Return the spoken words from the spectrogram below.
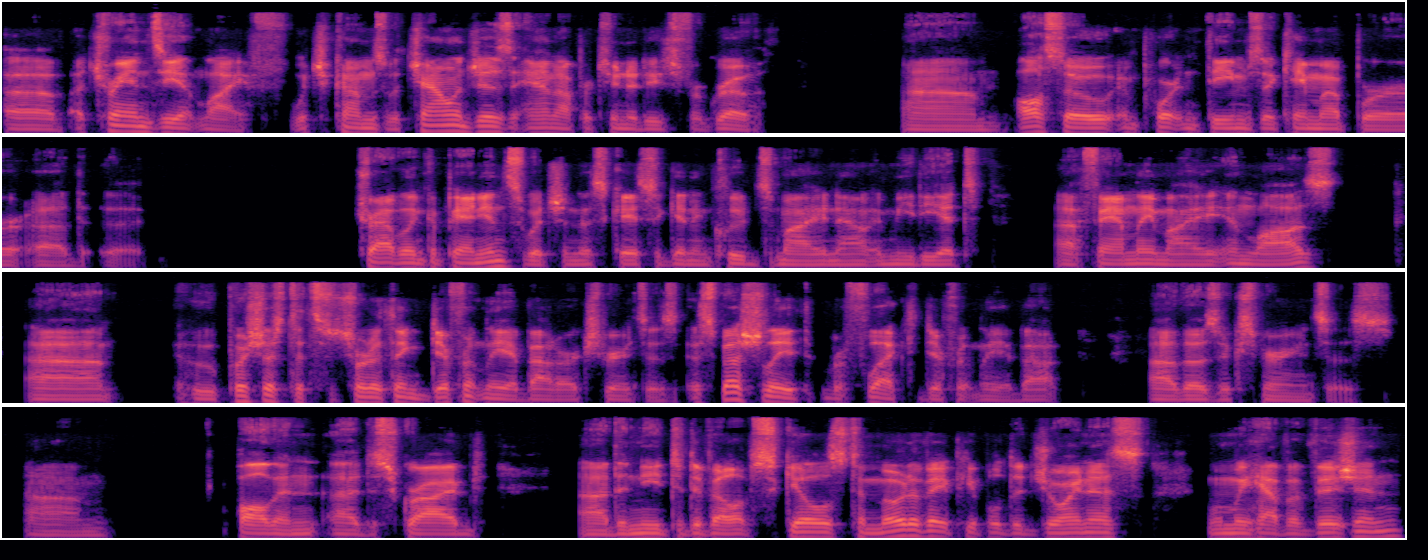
of a transient life, which comes with challenges and opportunities for growth. Um, also, important themes that came up were uh, the, uh, traveling companions, which in this case again includes my now immediate uh, family, my in-laws, uh, who push us to sort of think differently about our experiences, especially reflect differently about uh, those experiences. Um, Paul then uh, described uh, the need to develop skills to motivate people to join us when we have a vision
